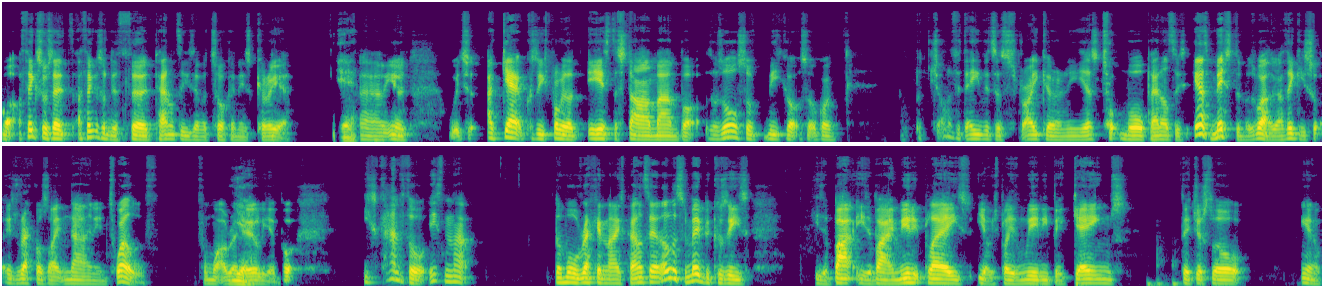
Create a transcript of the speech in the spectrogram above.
Well, I think so. Said I think it's only the third penalty he's ever took in his career. Yeah. uh, you know, which I get because he's probably he is the star man, but there's also me got sort of going. But Jonathan David's a striker, and he has took more penalties. He has missed them as well. I think his his record's like nine in twelve, from what I read Yeah. earlier. But he's kind of thought, isn't that the more recognised penalty? And listen, maybe because he's he's a he's a Bayern Munich player. He's you know he's played in really big games. They just thought, you know,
